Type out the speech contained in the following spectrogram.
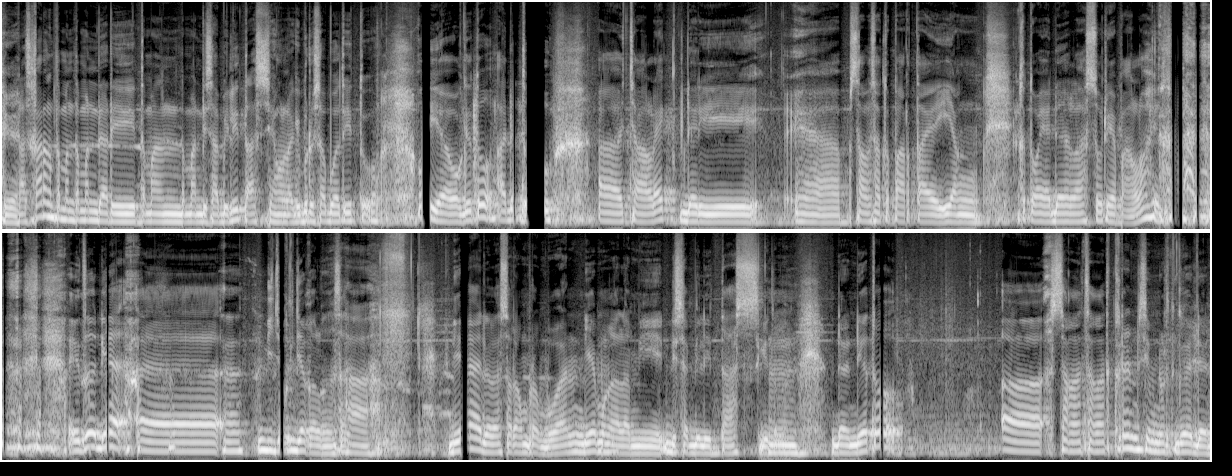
Iya. nah sekarang teman-teman dari teman-teman disabilitas yang lagi berusaha buat itu Oh iya waktu itu ada tuh eh, caleg dari ya salah satu partai yang ketuanya adalah Surya Paloh ya. itu dia eh, di Jogja kalau nggak salah. Ah. Dia adalah seorang perempuan, dia mengalami disabilitas gitu. Dan dia tuh eh, sangat-sangat keren sih menurut gue dan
